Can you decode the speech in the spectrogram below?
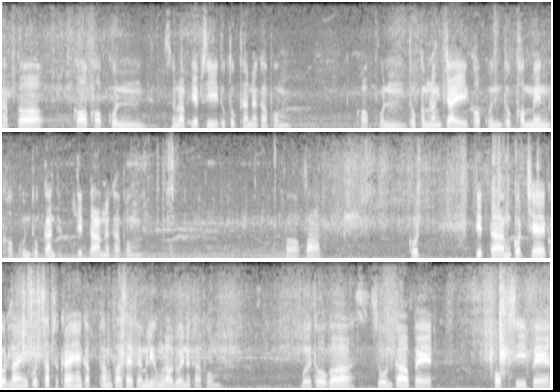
ครับก็ขอขอบคุณสำหรับ FC ทุกๆทท่านนะครับผมขอบคุณทุกกำลังใจ ขอบคุณทุกคอมเมนต์ ขอบคุณทุกการติดติดตามนะครับผม ก็ฝาก กดติดตามกดแชร์กดไลค์ กด Subscribe ให้กับพังฟ้าใส Family ของเราด้วยนะครับผม เบอร์โทรก็ 098 648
